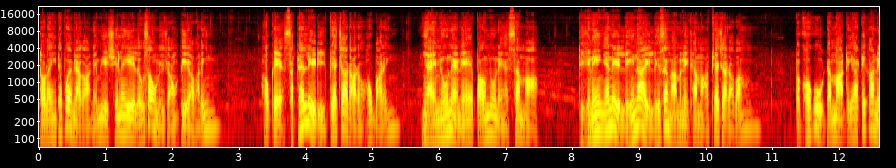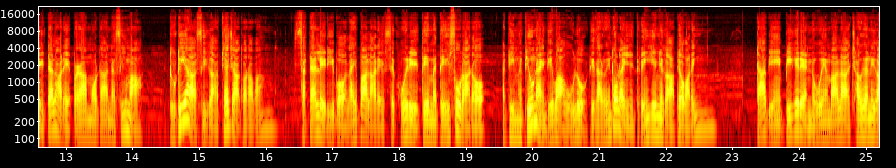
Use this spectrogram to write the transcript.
တော်လိုင်းတပ်ဖွဲ့များကနေမြေရှင်းလင်းရေးလှုံ့ဆော်နေကြောင်းသိရပါတယ်။ဟုတ်ကဲ့စက်တက်လေဒီပြက်ကျတာတော့ဟုတ်ပါတယ်။မြိုင်မျိုးနယ်နဲ့ပေါင်းမျိုးနယ်အဆက်မှာဒီကနေ့ညနေ4:45မိနစ်ခန့်မှာပြတ်ကြတာပါပခောကူဓမ္မတရားတက်ကနေတက်လာတဲ့ပရာမော်တာနှစ်စီးမှာဒုတိယအစီးကပြတ်ကျသွားတာပါစက်တက်လေဒီပေါ်လိုက်ပါလာတဲ့စစ်ခွေးတွေတေးမသေးဆိုတာတော့အတိမပြုံးနိုင်သေးပါဘူးလို့ဒေတာရင်းထုတ်လိုက်ရင်သတင်းရင်းမြစ်ကပြောပါတယ် ဒါပြင်ပြီးခဲ့တဲ့နိုဝင်ဘာလ6ရက်နေ့က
